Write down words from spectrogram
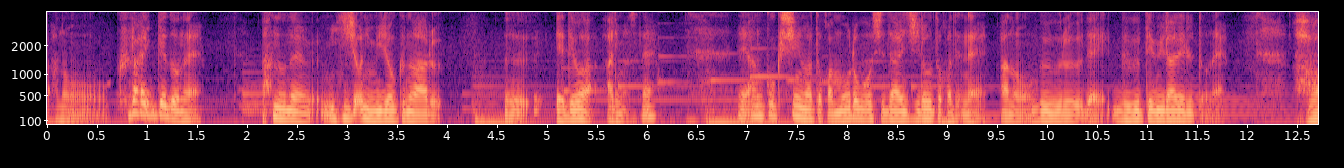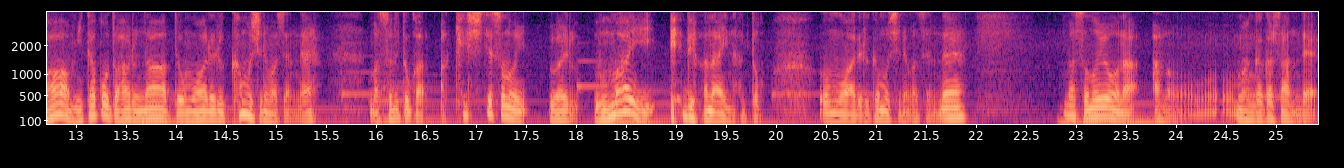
あの暗いけどねあのね非常に魅力のある絵ではありますね。暗黒神話とか諸星大二郎とかでねあの Google でググってみられるとねはあ見たことあるなって思われるかもしれませんね。まあ、それとか決してそのいわゆるうまい絵ではないなと思われるかもしれませんね。まあ、そのようなあの漫画家さんで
